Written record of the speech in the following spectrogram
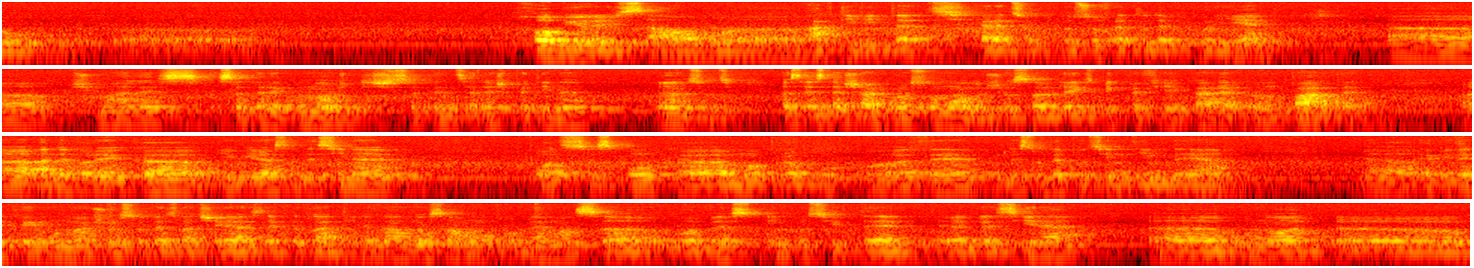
uh, hobby-uri sau uh, activități care îți umplu sufletul de bucurie și mai ales să te recunoști și să te înțelegi pe tine însuți. Asta este așa, grosomodo, și o să le explic pe fiecare în parte. Adevărul e că iubirea asta de sine pot să spun că mă preocup de destul de puțin timp de ea. Uh, evident că e mult mai ușor să vezi la ceilalți decât la tine, dar nu o să am o problemă să vorbesc inclusiv de uh, găsirea uh, unor, uh,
